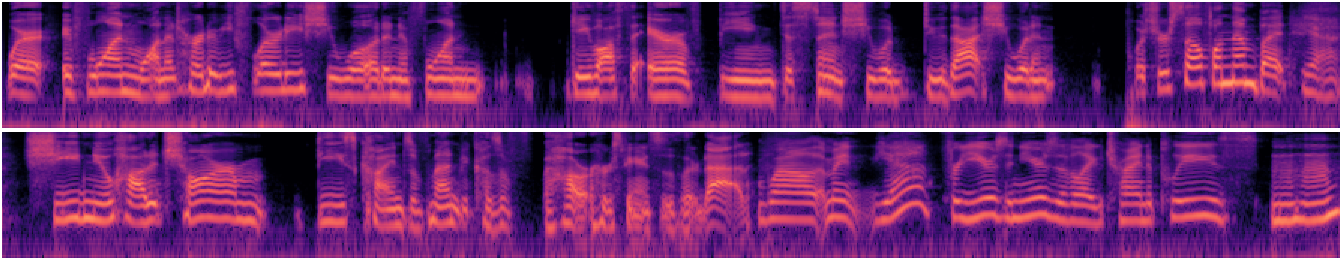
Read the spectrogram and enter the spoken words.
where if one wanted her to be flirty, she would. And if one gave off the air of being distant, she would do that. She wouldn't push herself on them, but yeah. she knew how to charm these kinds of men because of how her experiences with her dad. Wow. I mean, yeah, for years and years of like trying to please. Mm-hmm.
